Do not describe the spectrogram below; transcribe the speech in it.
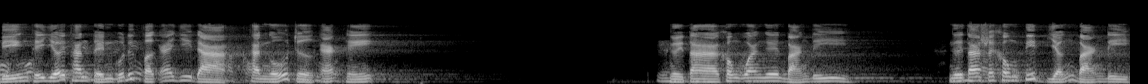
Biện thế giới thanh tịnh của Đức Phật A-di-đà Thành ngũ trượt ác thị. Người ta không quan nghênh bạn đi. Người ta sẽ không tiếp dẫn bạn đi.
